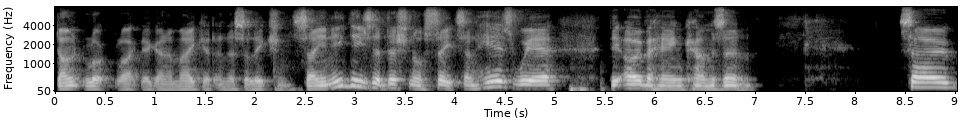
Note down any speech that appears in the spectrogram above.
don't look like they're going to make it in this election. So you need these additional seats. And here's where the overhang comes in. So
